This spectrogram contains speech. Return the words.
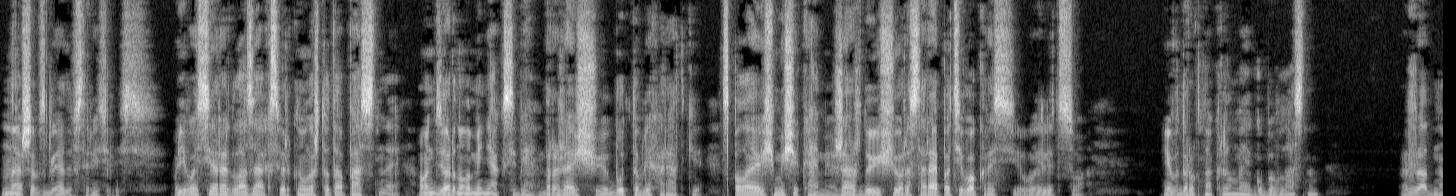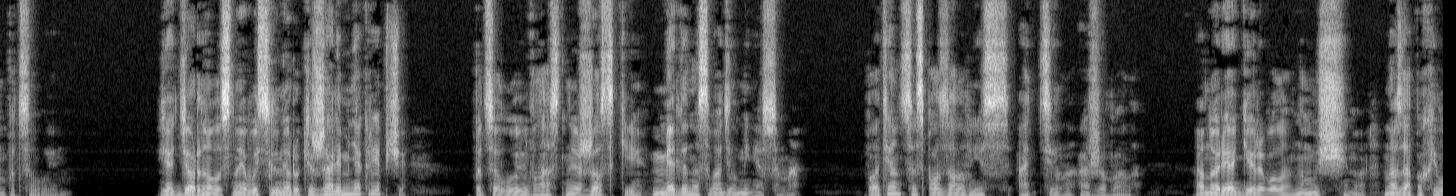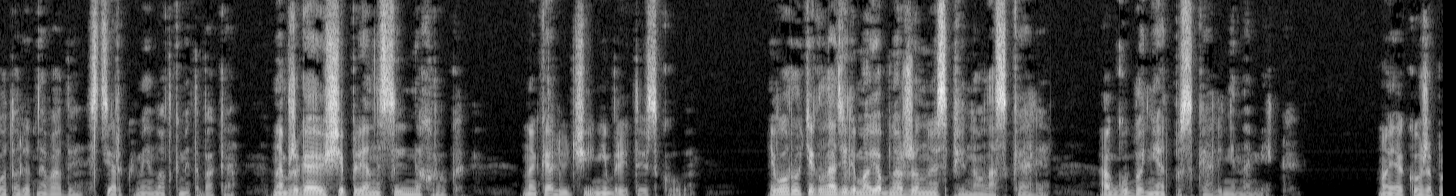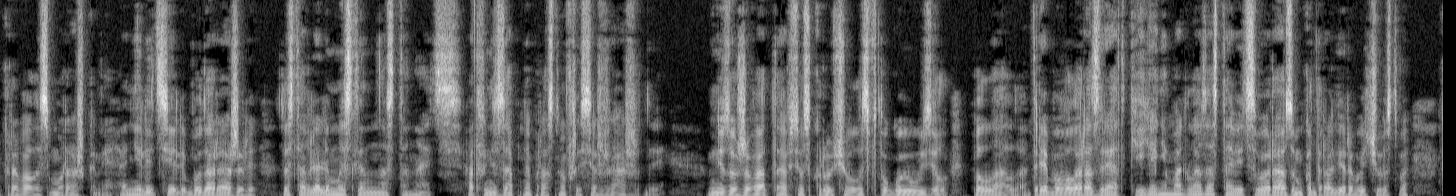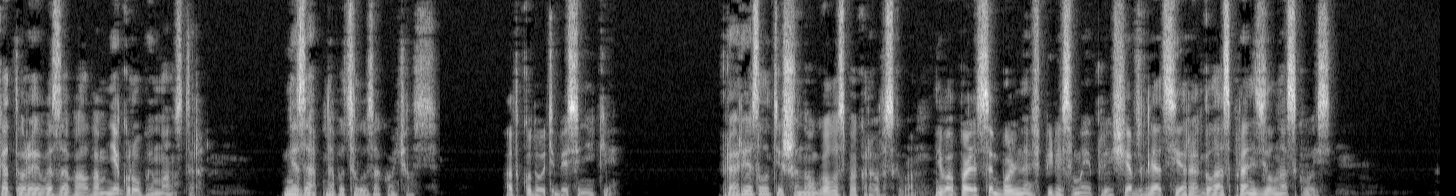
Наши взгляды встретились. В его серых глазах сверкнуло что-то опасное. Он дернул меня к себе, дрожащую, будто в лихорадке, с пылающими щеками, жаждущую расцарапать его красивое лицо. И вдруг накрыл мои губы властным, жадным поцелуем. Я дернулась, но его сильные руки сжали меня крепче. Поцелуй властный, жесткий, медленно сводил меня с ума. Полотенце сползало вниз, а тело оживало. Оно реагировало на мужчину, на запах его туалетной воды с терпкими нотками табака, на обжигающий плен сильных рук, на колючие небритые скулы. Его руки гладили мою обнаженную спину, ласкали, а губы не отпускали ни на миг. Моя кожа покрывалась мурашками, они летели, будоражили, заставляли мысленно стонать от внезапно проснувшейся жажды — Внизу живота все скручивалось в тугой узел, пылало, требовало разрядки, и я не могла заставить свой разум контролировать чувства, которые вызывал во мне грубый монстр. Внезапно поцелуй закончился. «Откуда у тебя синяки?» Прорезал тишину голос Покровского. Его пальцы больно впились в мои плечи, а взгляд серых глаз пронзил насквозь.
